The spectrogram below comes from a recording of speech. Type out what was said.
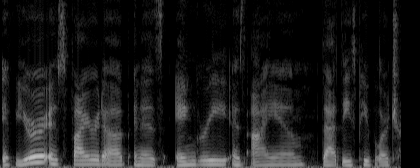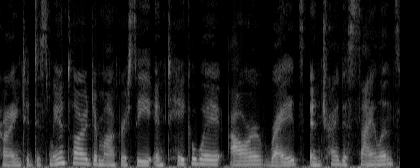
If you're as fired up and as angry as I am that these people are trying to dismantle our democracy and take away our rights and try to silence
